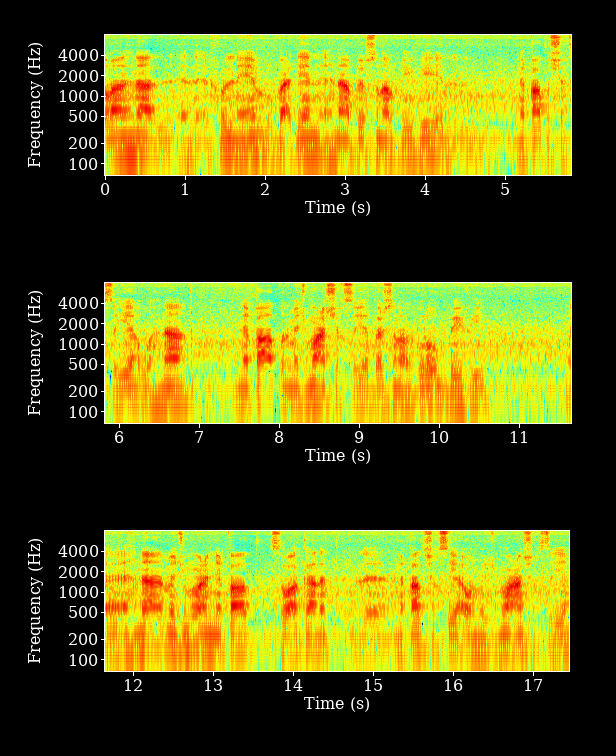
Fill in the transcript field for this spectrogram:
طبعا هنا ال full name وبعدين هنا personal PV النقاط الشخصية وهنا نقاط المجموعة الشخصية personal group PV هنا مجموع النقاط سواء كانت النقاط الشخصية أو المجموعة الشخصية.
